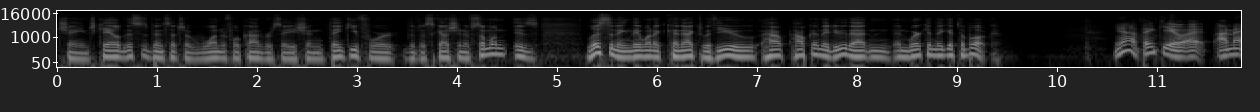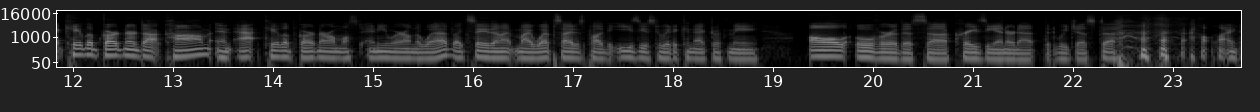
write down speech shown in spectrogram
change caleb this has been such a wonderful conversation thank you for the discussion if someone is listening they want to connect with you how, how can they do that and, and where can they get the book Yeah, thank you. I, I'm at calebgardner.com and at Caleb Gardner almost anywhere on the web. I'd say that my, my website is probably the easiest way to connect with me. All over this uh, crazy internet that we just uh, outlined.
